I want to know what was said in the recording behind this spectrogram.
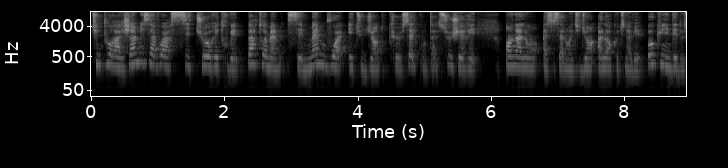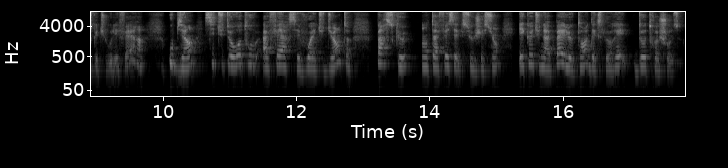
Tu ne pourras jamais savoir si tu aurais trouvé par toi-même ces mêmes voies étudiantes que celles qu'on t'a suggérées en allant à ces salons étudiants alors que tu n'avais aucune idée de ce que tu voulais faire, ou bien si tu te retrouves à faire ces voies étudiantes parce que on t'a fait cette suggestion et que tu n'as pas eu le temps d'explorer d'autres choses.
